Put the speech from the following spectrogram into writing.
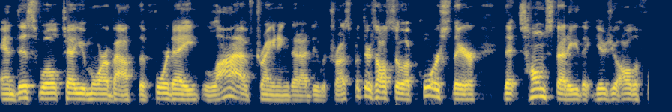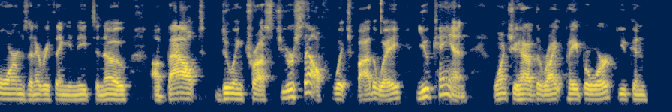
And this will tell you more about the four day live training that I do with trust. But there's also a course there that's home study that gives you all the forms and everything you need to know about doing trust yourself, which by the way, you can. Once you have the right paperwork, you can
